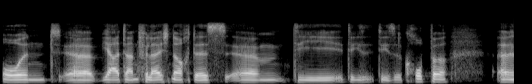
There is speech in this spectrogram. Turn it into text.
Und äh, ja, dann vielleicht noch das, ähm, die, die, diese Gruppe, äh,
